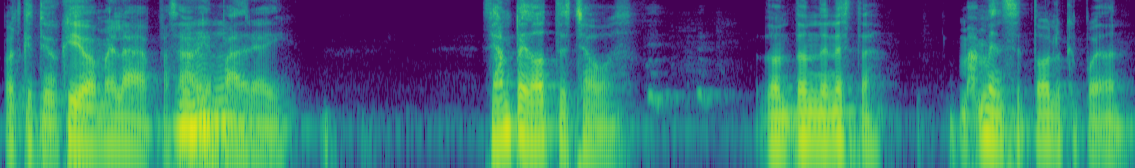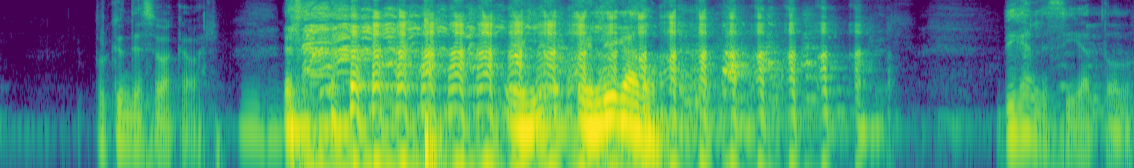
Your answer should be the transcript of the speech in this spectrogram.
Porque te digo que yo me la pasaba bien padre ahí. Sean pedotes, chavos. ¿Dó- ¿Dónde en esta? Mámense todo lo que puedan. Porque un día se va a acabar. El, el hígado. Díganle sí a todo.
